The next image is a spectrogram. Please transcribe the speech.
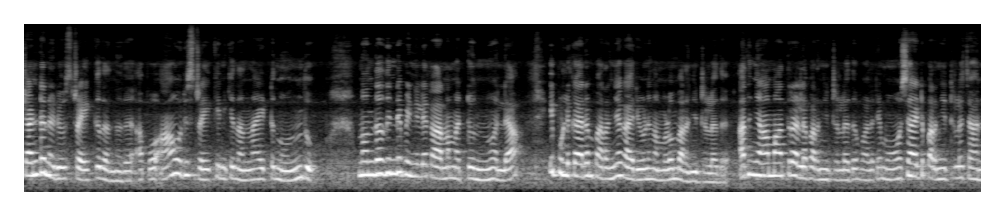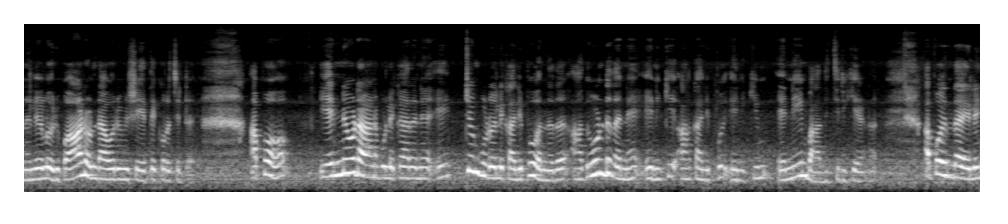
ഷണ്ടൻ ഒരു സ്ട്രൈക്ക് തന്നത്. അപ്പോൾ ആ ഒരു സ്ട്രൈക്ക് എനിക്ക് നന്നായിട്ട് നൊന്തു. നൊന്തതിന്റെ പിന്നിലെ കാരണം മറ്റൊന്നുമല്ല. ഈ പുള്ളിക്കാരൻ പറഞ്ഞ കാര്യമാണ് നമ്മളും പറഞ്ഞിട്ടുള്ളത്. അത് ഞാൻ മാത്രമല്ല പറഞ്ഞിട്ടുള്ളത്. വളരെ മോശമായിട്ട് പറഞ്ഞിട്ടുള്ള ചാനലുകൾ ഒരുപാടുണ്ട് ആ ഒരു വിഷയത്തെക്കുറിച്ചിട്ട്. അപ്പോൾ എന്നോടാണ് പുള്ളിക്കാരന് ഏറ്റവും കൂടുതൽ കലിപ്പ് വന്നത്. അതുകൊണ്ട് തന്നെ എനിക്ക് ആ കലിപ്പ് എനിക്കും എന്നെയും ബാധിച്ചിരിക്കുകയാണ്. അപ്പോൾ എന്തായാലും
